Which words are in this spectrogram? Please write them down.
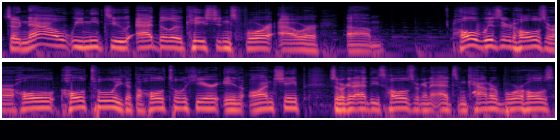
So now we need to add the locations for our um, hole wizard holes or our hole hole tool. You got the hole tool here in Onshape. So we're gonna add these holes. We're gonna add some counter bore holes,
